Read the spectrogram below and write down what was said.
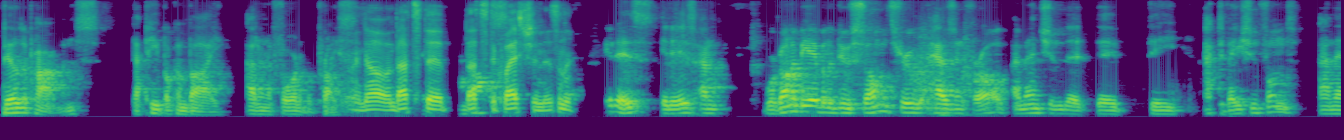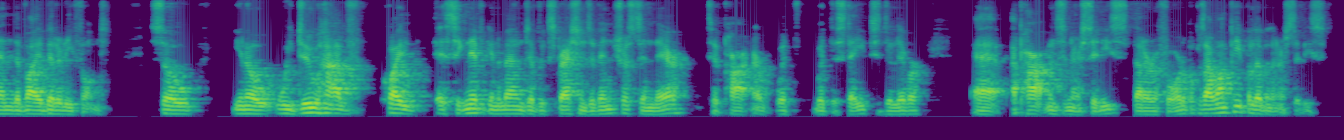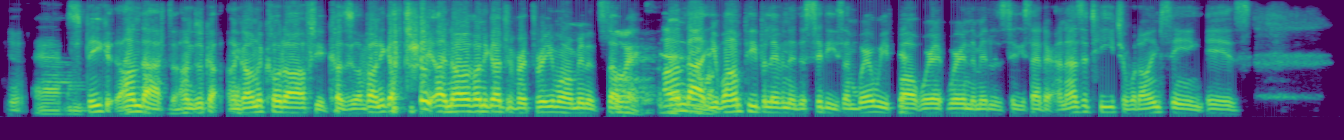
build apartments that people can buy at an affordable price. I know, and that's the that's, that's the question, isn't it? It is. It is, and we're going to be able to do some through Housing for All. I mentioned the the, the activation fund and then the viability fund. So you know we do have quite a significant amount of expressions of interest in there to partner with with the state to deliver uh, apartments in our cities that are affordable because I want people living in our cities. Yeah. Um, Speak on that. I'm just. I'm going to cut off you because I've only got three. I know I've only got you for three more minutes. So okay. yeah, on that, you want people living in the cities, and where we've yeah. we're we're in the middle of the city center. And as a teacher, what I'm seeing is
